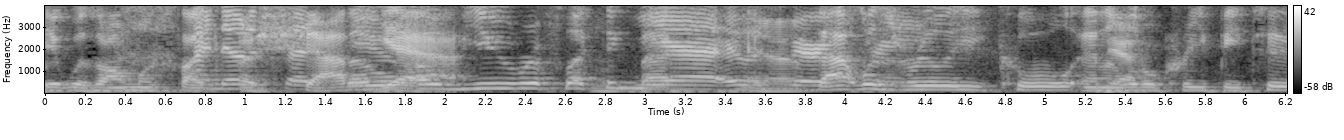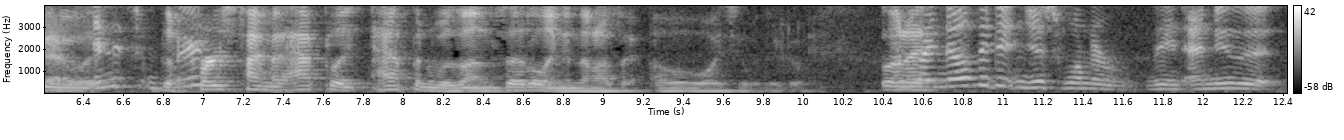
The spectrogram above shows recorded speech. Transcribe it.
it was almost like a shadow. Yeah. of you reflecting back. Yeah, it was Yeah. very. That was really cool and a little creepy too. Was- And it's the weird- first time it happened happened was unsettling, and then I was like, "Oh, I see what they're doing." When Because I- I know they didn't just want to. I knew that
